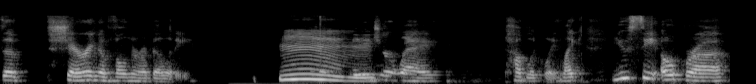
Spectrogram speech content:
the sharing of vulnerability. mm. major way publicly. Like you see Oprah,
